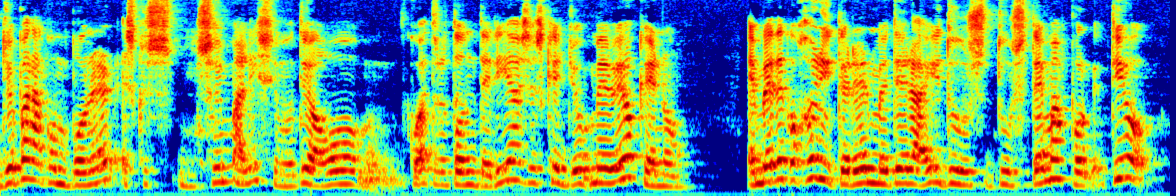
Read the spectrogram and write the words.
yo para componer es que soy malísimo, tío, hago cuatro tonterías, es que yo me veo que no. En vez de coger y querer meter ahí tus, tus temas, porque, tío,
